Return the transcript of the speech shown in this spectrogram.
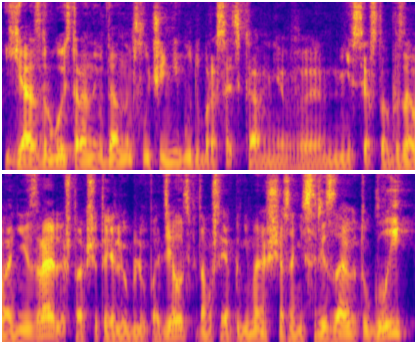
Я, с другой стороны, в данном случае не буду бросать камни в Министерство образования Израиля, что вообще-то я люблю поделать, потому что я понимаю, что сейчас они срезают углы,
